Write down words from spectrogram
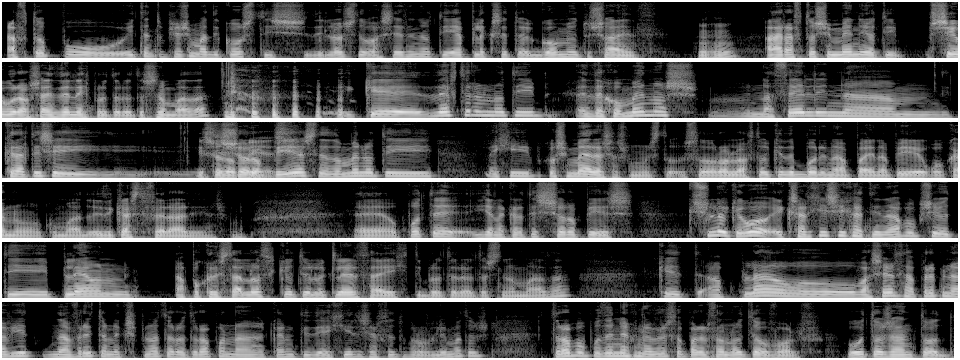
αυτό που ήταν το πιο σημαντικό στις δηλώσεις του Βασέρ είναι ότι έπλεξε το εγκόμιο του Σάινθ. Άρα αυτό σημαίνει ότι σίγουρα ο Σάινθ δεν έχει προτεραιότητα στην ομάδα. και δεύτερον ότι ενδεχομένως να θέλει να κρατήσει ισορροπίες δεδομένου ότι έχει 20 μέρες στο, στο ρόλο αυτό και δεν μπορεί να πάει να πει εγώ κάνω κουμάντο, ειδικά στη Ferrari ας πούμε. Ε, οπότε για να κρατήσει ισορροπίες. Σου λέω και εγώ εξ αρχής είχα την άποψη ότι πλέον αποκρισταλώθηκε ότι ο Λεκλέρ θα έχει την προτεραιότητα στην ομάδα και απλά ο Βασέρ θα πρέπει να, βγει, να βρει τον εξυπνότερο τρόπο να κάνει τη διαχείριση αυτού του προβλήματος. Τρόπο που δεν έχουν βρει στο παρελθόν ούτε ο Βόλφ, ούτε ο Ζαν Τόντ,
